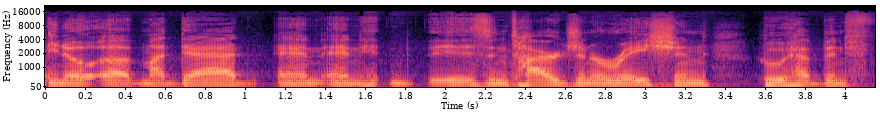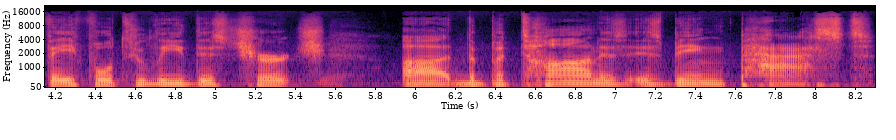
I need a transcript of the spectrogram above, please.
you know, uh, my dad and, and his entire generation who have been faithful to lead this church, uh, the baton is, is being passed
